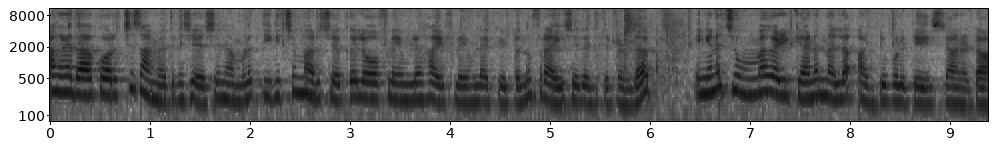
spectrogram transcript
അങ്ങനെ ഇതാ കുറച്ച് സമയത്തിന് ശേഷം നമ്മൾ തിരിച്ചും മറിച്ചൊക്കെ ലോ ഫ്ലെയിമിൽ ഹൈ ഫ്ലെയിമിലൊക്കെ ഇട്ടൊന്ന് ഫ്രൈ ചെയ്തെടുത്തിട്ടുണ്ട്. ഇങ്ങനെ ചുമ്മാ കഴിക്കാനും നല്ല അടിപൊളി ടേസ്റ്റാണ് കേട്ടോ.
